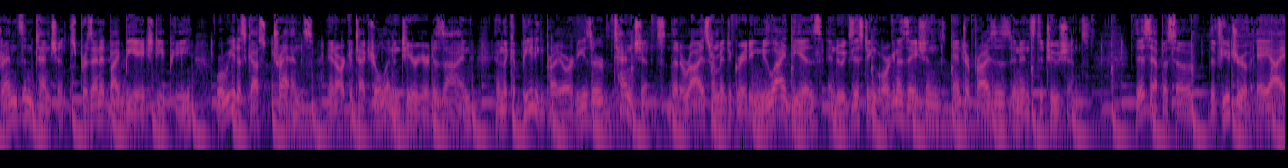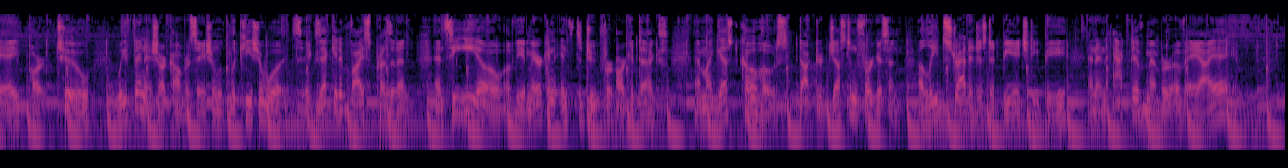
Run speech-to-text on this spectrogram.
Trends and Tensions, presented by BHDP, where we discuss trends in architectural and interior design and the competing priorities or tensions that arise from integrating new ideas into existing organizations, enterprises, and institutions. This episode, The Future of AIA Part 2, we finish our conversation with Lakisha Woods, Executive Vice President and CEO of the American Institute for Architects, and my guest co-host, Dr. Justin Ferguson, a lead strategist at BHDP and an active member of AIA.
